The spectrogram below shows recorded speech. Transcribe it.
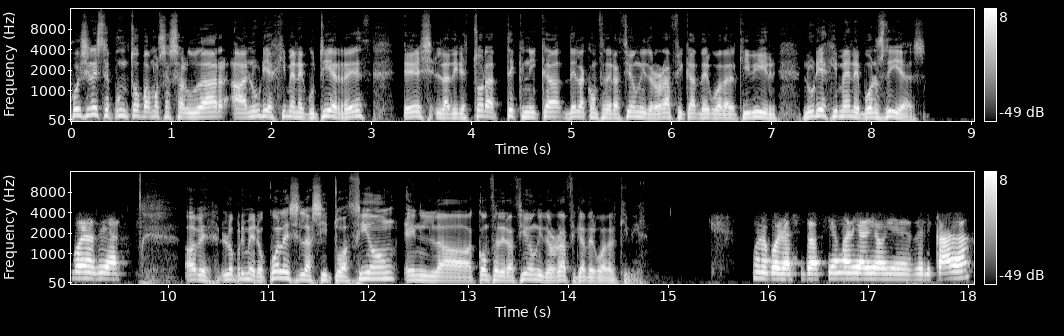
Pues en este punto vamos a saludar a Nuria Jiménez Gutiérrez, es la directora técnica de la Confederación Hidrográfica del Guadalquivir. Nuria Jiménez, buenos días. Buenos días. A ver, lo primero, ¿cuál es la situación en la Confederación Hidrográfica del Guadalquivir? Bueno, pues la situación a día de hoy es delicada.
